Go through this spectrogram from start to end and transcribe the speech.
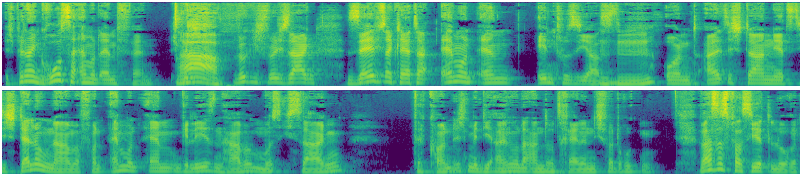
ich bin ein großer M&M-Fan. Ich bin Ah. wirklich, würde ich sagen, selbsterklärter M&M-Enthusiast. Mhm. Und als ich dann jetzt die Stellungnahme von M&M gelesen habe, muss ich sagen, da konnte ich mir die ein oder andere Träne nicht verdrücken. Was ist passiert, Loren?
